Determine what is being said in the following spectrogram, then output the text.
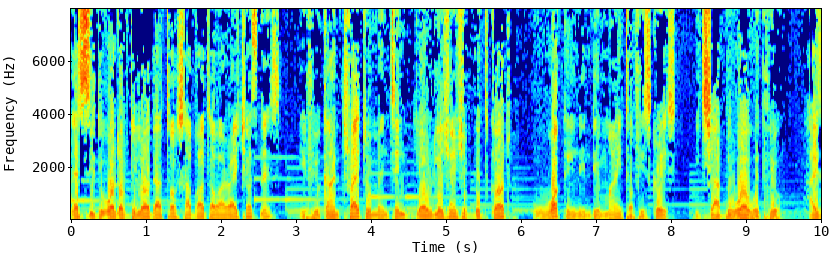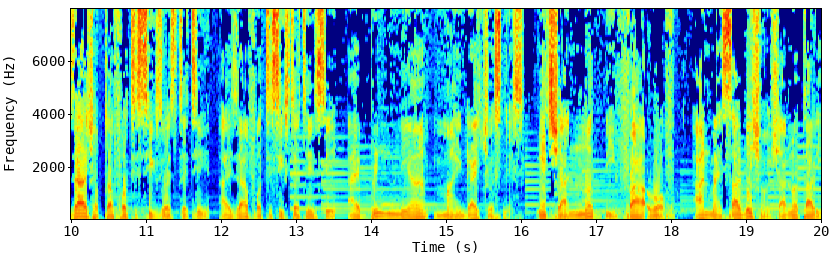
let's see the word of the Lord that talks about our righteousness. If you can try to maintain your relationship with God, walking in the might of His grace, it shall be well with you. Isaiah chapter 46 verse 13. Isaiah 46 13 say, I bring near my righteousness. It shall not be far off, and my salvation shall not tarry,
